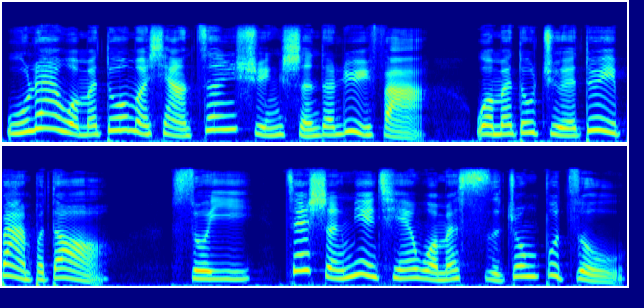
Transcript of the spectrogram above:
无论我们多么想遵循神的律法，我们都绝对办不到。所以在神面前，我们始终不足。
